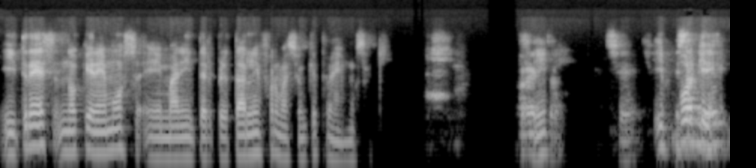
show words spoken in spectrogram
Y tres, no queremos eh, malinterpretar la información que traemos aquí. Correcto. ¿sí? Y porque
